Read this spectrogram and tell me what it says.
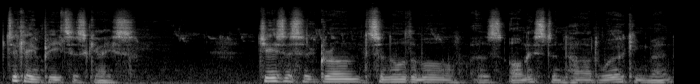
particularly in Peter's case. Jesus had grown to know them all as honest and hard-working men,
